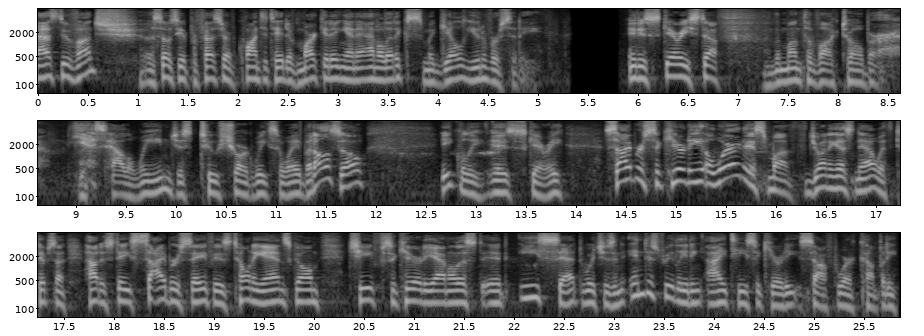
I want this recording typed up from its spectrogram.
Astvansh, Associate Professor of Quantitative Marketing and Analytics, McGill University. It is scary stuff, the month of October. Yes, Halloween, just two short weeks away, but also equally is scary. Cybersecurity Awareness Month. Joining us now with tips on how to stay cyber safe is Tony Anscombe, Chief Security Analyst at ESET, which is an industry leading IT security software company.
